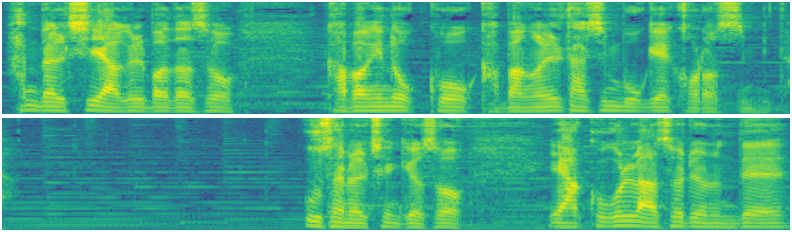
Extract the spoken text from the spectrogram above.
한 달치 약을 받아서 가방에 놓고 가방을 다시 목에 걸었습니다. 우산을 챙겨서 약국을 나서려는데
